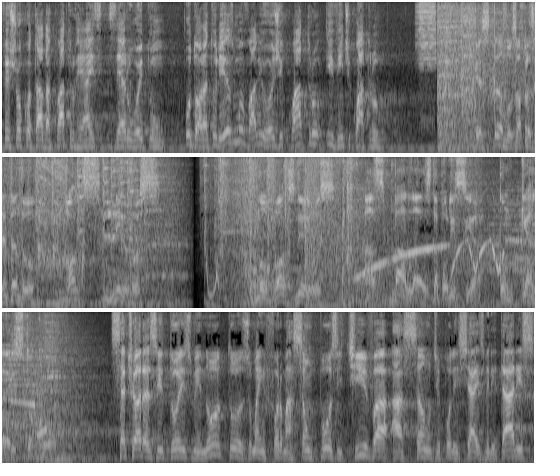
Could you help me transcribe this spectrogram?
fechou cotado a quatro reais zero oito um. O dólar turismo vale hoje quatro e vinte e quatro. Estamos apresentando Vox News. No Vox News, as balas da polícia com Keller Estocou. Sete horas e dois minutos, uma informação positiva, a ação de policiais militares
